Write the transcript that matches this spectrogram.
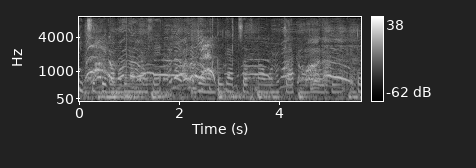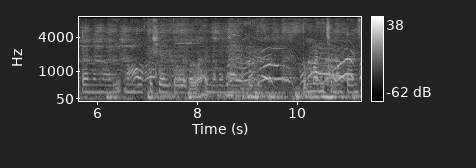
ಇದು ಸಿಗಬೇಕು ಅನ್ನೋದು ನನ್ನ ಆಸೆ. ಹಾಗೆ ಅಂಕಲ್ಗೆ ಹ್ಯಾಟ್ಸ್ ಆಫ್ ನಾವು ಒಂದು ಕ್ಲಾಪ್ ಮಾಡಿ ಅವ್ರಿಗೆ ಎಂಟರ್ಟೈನ್ಮೆಂಟ್ ಮಾಡಿ ನಮಗೆ ಖುಷಿ ಆಯಿತು ಅವರು ಎಂಟರ್ಟೈನ್ಮೆಂಟ್ ತುಂಬಾ ಚೆನ್ನಾಗಿ dance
